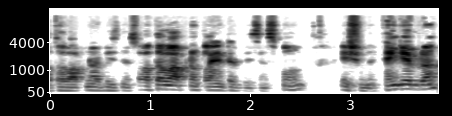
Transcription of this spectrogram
অথবা আপনার বিজনেস অথবা আপনার ক্লায়েন্টের বিজনেস কোন ইস্যু নেই। থ্যাংক ইউ এভরিওয়ান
